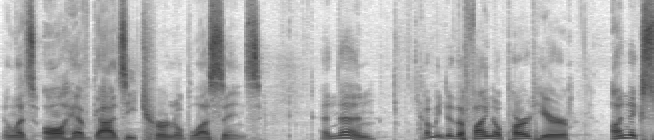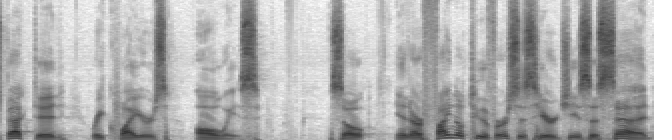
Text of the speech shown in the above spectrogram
and let's all have God's eternal blessings. And then, coming to the final part here, unexpected requires always. So, in our final two verses here, Jesus said,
